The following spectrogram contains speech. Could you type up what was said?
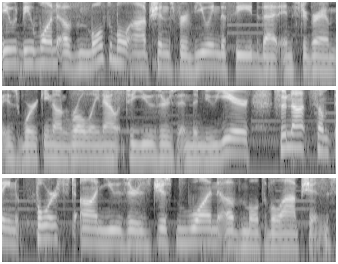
It would be one of multiple options for viewing the feed that Instagram is working on rolling out to users in the new year, so not something forced on users, just one of multiple options.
